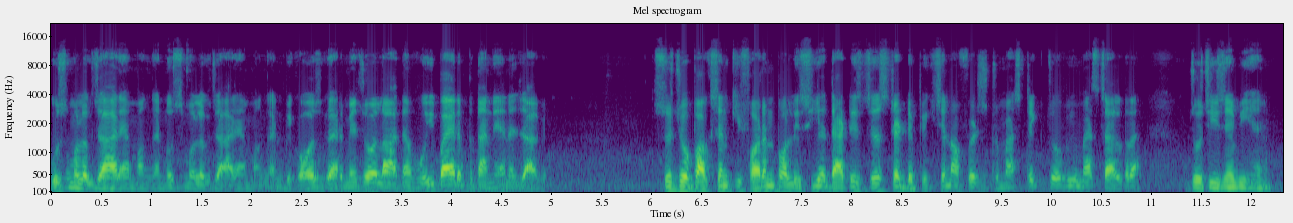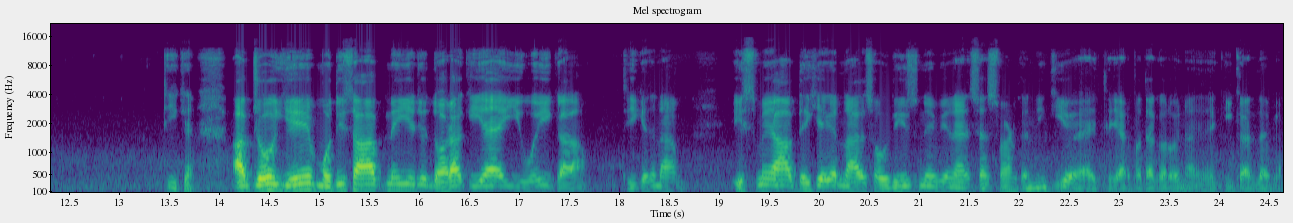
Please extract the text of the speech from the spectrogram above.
उस मुल्क जा रहे हैं मंगन, उस मुल्क जा रहे हैं मंगन। बिकॉज़ घर में जो औलाद हैं, वही बाहर बताने हैं ना जाके। सो जो पाकिस्तान की फॉरेन पॉलिसी है that is just a depiction of its domestic जो भी मैच चल रहा है, जो चीज़ें भी हैं। ठीक है? अब जो ये मोदी साहब ने ये जो दौरा किया है यूएई का, ठीक है जनाब? इसमें आप देखिए, अगर नाल सऊदीज़ ने भी असेसमेंट करनी की है थे यार, पता करो ना की कर है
